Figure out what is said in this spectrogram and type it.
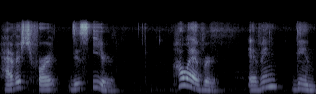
harvest for this year. However, even then,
